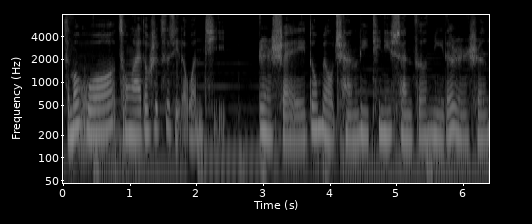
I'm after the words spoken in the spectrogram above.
怎么活，从来都是自己的问题，任谁都没有权利替你选择你的人生。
